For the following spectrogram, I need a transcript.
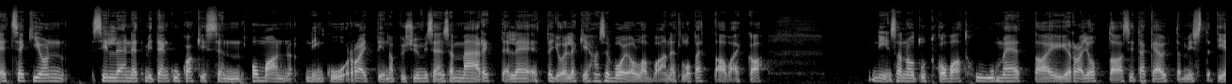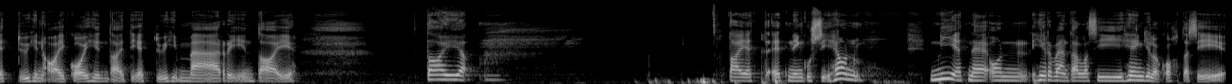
et sekin on silleen, että miten kukakin sen oman niin kuin, raittiina pysymisensä määrittelee, että joillekinhan se voi olla vaan, että lopettaa vaikka niin sanotut kovat huumeet tai rajoittaa sitä käyttämistä tiettyihin aikoihin tai tiettyihin määriin tai, tai, tai että et, niin siihen on niin, että ne on hirveän tällaisia henkilökohtaisia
